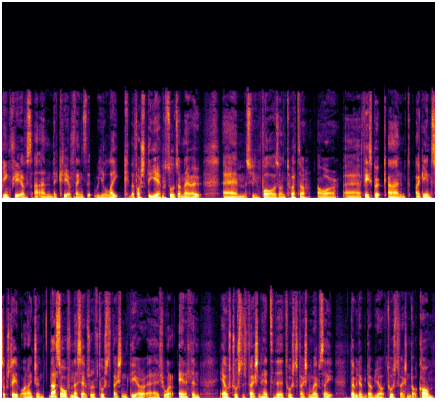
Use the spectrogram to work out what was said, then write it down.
being creatives and the creative things that we like. The first three episodes are now out, um, so you can follow us on Twitter or uh, Facebook, and again subscribe on iTunes. That's all from this episode of Toasted Fiction Theatre. Uh, if you want anything else Toasted Fiction, head to the Toasted Fiction website www.toastedfiction.com,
